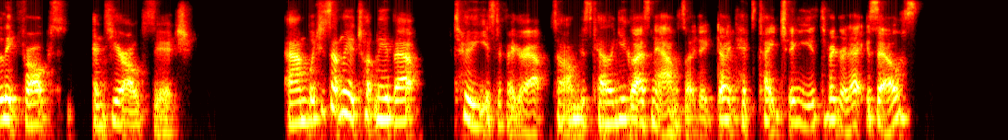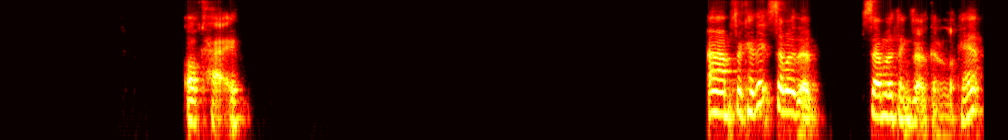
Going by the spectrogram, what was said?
leapfrogged into your old search, um, which is something that took me about two years to figure out. So I'm just telling you guys now, so you don't have to take two years to figure it out yourselves. Okay. Um, so okay, that's some of the some of the things I was going to look at.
